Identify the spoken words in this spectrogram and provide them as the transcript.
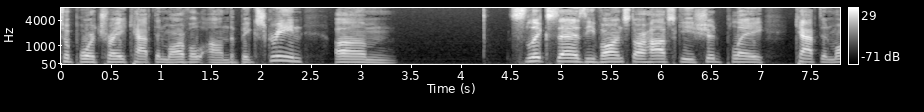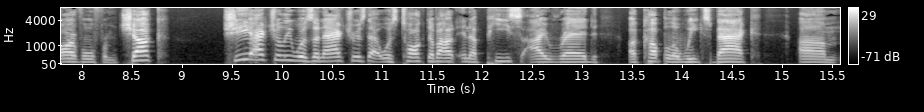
to portray Captain Marvel on the big screen. Um, Slick says Yvonne Strahovski should play Captain Marvel from Chuck. She actually was an actress that was talked about in a piece I read a couple of weeks back. Um,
